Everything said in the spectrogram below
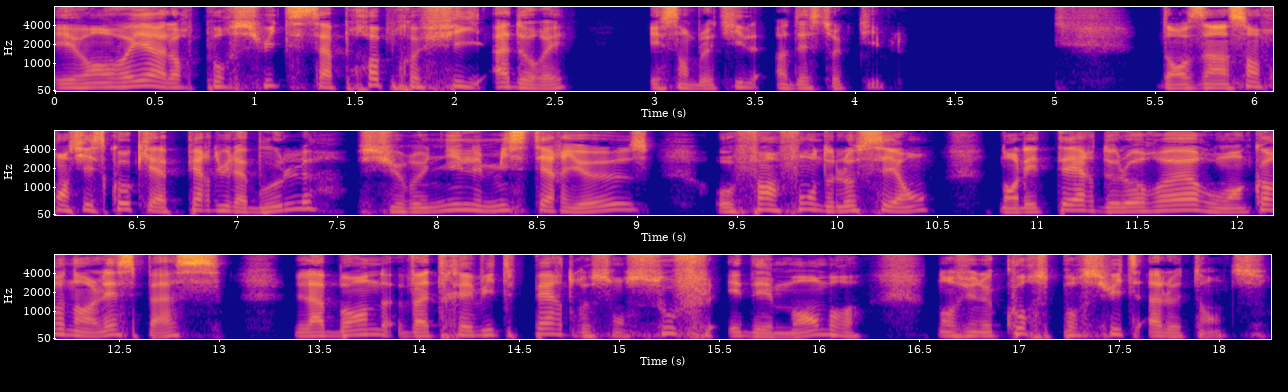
et va envoyer à leur poursuite sa propre fille adorée et semble-t-il indestructible. Dans un San Francisco qui a perdu la boule, sur une île mystérieuse, au fin fond de l'océan, dans les terres de l'horreur ou encore dans l'espace, la bande va très vite perdre son souffle et des membres dans une course-poursuite haletante.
